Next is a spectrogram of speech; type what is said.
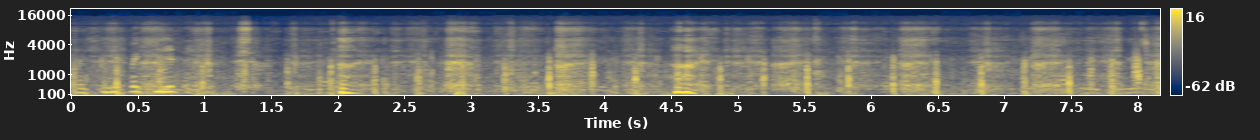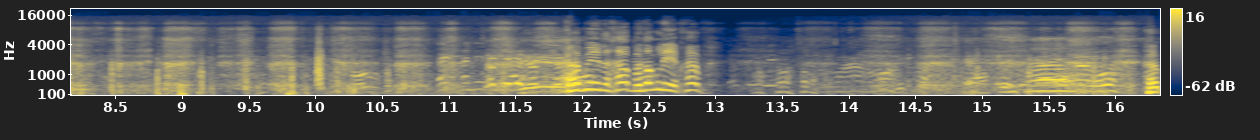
ไปขีดไปขีด ครับพี่นะครับไม่ต้องรีบครับ ครับ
